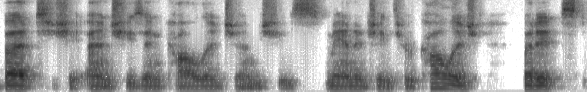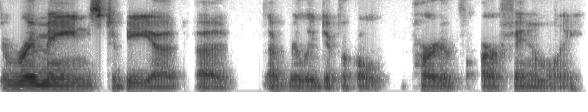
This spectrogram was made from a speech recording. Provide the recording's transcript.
but she and she's in college and she's managing through college but it remains to be a, a, a really difficult part of our family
